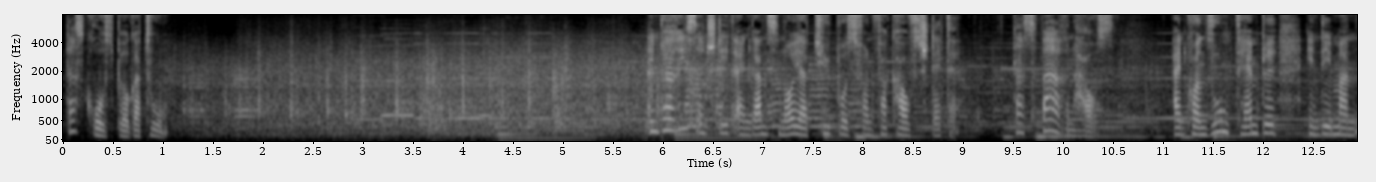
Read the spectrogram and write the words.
das Großbürgertum. In Paris entsteht ein ganz neuer Typus von Verkaufsstätte, das Warenhaus. Ein Konsumtempel, in dem man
